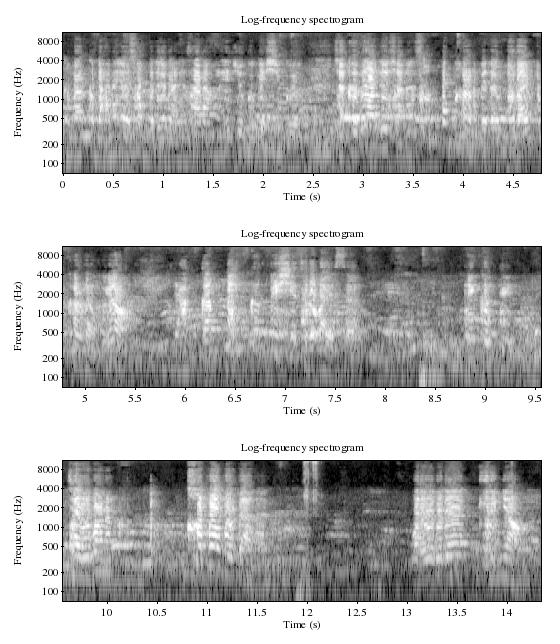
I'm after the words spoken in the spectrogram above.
그만큼 많은 여성분들이 많이 사랑을 해주고 계시고요. 자, 그 가운데 저는 선봉 컬러입니다. 브라이트 컬러고요. 약간 핑크빛이 들어가 있어요. 핑크빛. 자, 이거는 커버보다는 얼굴의 균형,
